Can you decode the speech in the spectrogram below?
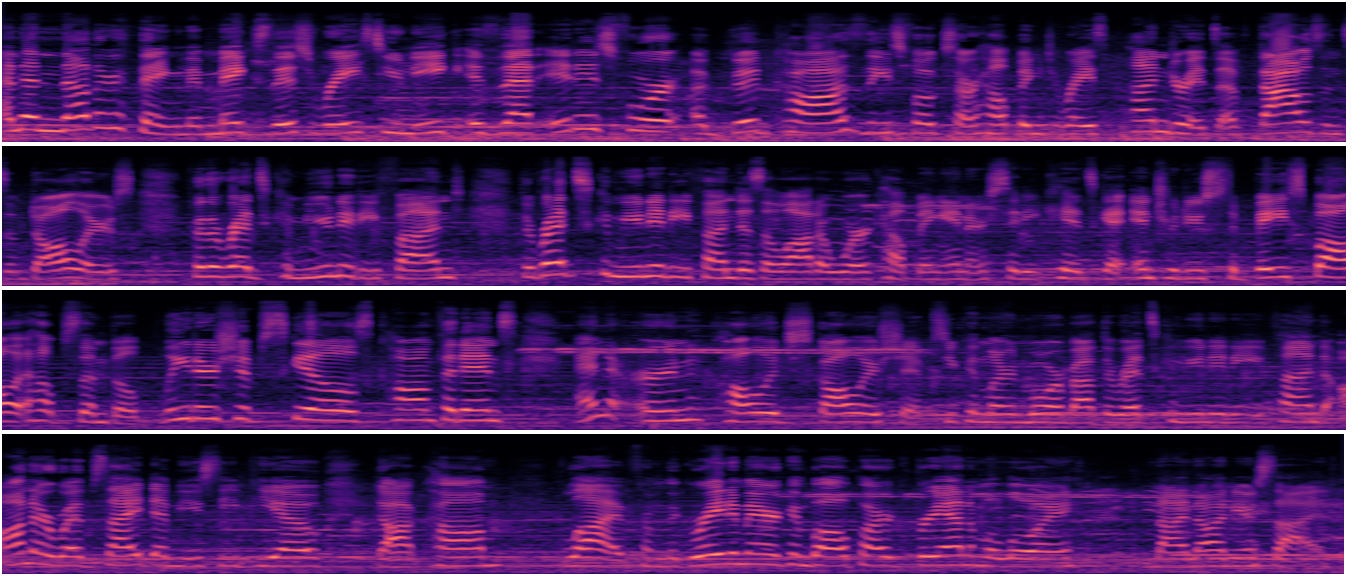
And another thing that makes this race unique is that it is for a good cause. These folks are helping to raise hundreds of thousands of dollars for the Reds Community Fund. The Reds Community Fund does a lot of work helping inner city kids get introduced to baseball. It helps them build leadership skills, confidence, and earn college scholarships. You can learn more about the Reds Community Fund on our website, wcpo.com. Live from the Great American Ballpark, Brianna Malloy, nine on your side.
